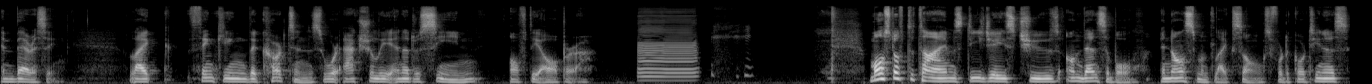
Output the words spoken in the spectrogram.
embarrassing, like thinking the curtains were actually another scene of the opera. Most of the times, DJs choose undanceable, announcement like songs for the cortinas.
